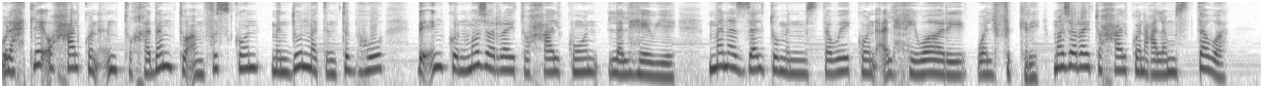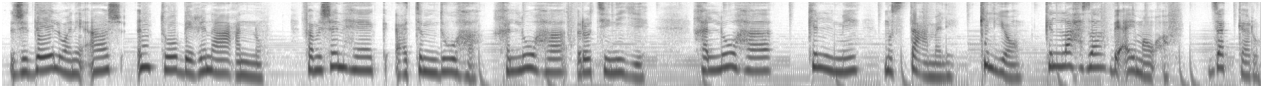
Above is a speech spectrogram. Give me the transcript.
ورح تلاقوا حالكم أنتم خدمتوا أنفسكم من دون ما تنتبهوا بإنكم ما جريتوا حالكم للهاوية، ما نزلتوا من مستواكم الحواري والفكري، ما جريتوا حالكم على مستوى جدال ونقاش أنتم بغنى عنه. فمشان هيك اعتمدوها، خلوها روتينية، خلوها كلمة مستعملة. كل يوم، كل لحظة بأي موقف. تذكروا.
